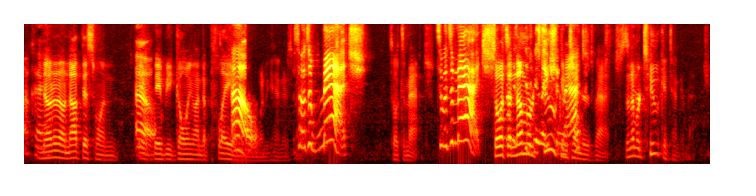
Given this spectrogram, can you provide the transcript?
Okay. No, no, no, not this one. Oh. They'd be going on to play a Oh. number one contenders. So it's a match. So it's a match. So it's a match. So it's a number two stipulation match. contenders match. It's a number two contender match.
